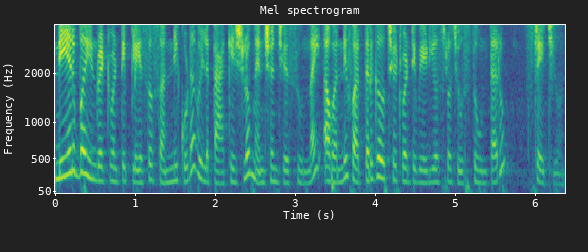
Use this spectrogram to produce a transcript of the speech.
near by ఉండేటువంటి ప్లేసెస్ అన్నీ కూడా వీళ్ళ ప్యాకేజ్లో మెన్షన్ చేసి ఉన్నాయి. అవన్నీ ఫర్దర్గా వచ్చేటువంటి వీడియోస్లో చూస్తూ ఉంటారు. స్టేట్యూన్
